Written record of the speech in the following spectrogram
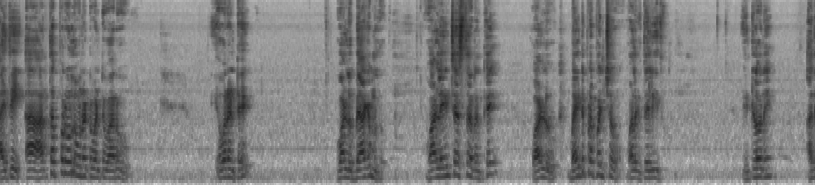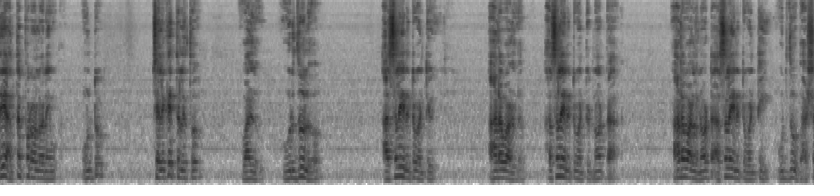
అయితే ఆ అంతఃపురంలో ఉన్నటువంటి వారు ఎవరంటే వాళ్ళు బేగములు వాళ్ళు ఏం చేస్తారంటే వాళ్ళు బయట ప్రపంచం వాళ్ళకి తెలియదు. ఇంట్లోనే అదే అంతఃపురంలోనే ఉంటూ చలికెత్తలతో వాళ్ళు ఉర్దూలో అసలైనటువంటి ఆడవాళ్ళు అసలైనటువంటి నోట ఆడవాళ్ళ నోట అసలైనటువంటి ఉర్దూ భాష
